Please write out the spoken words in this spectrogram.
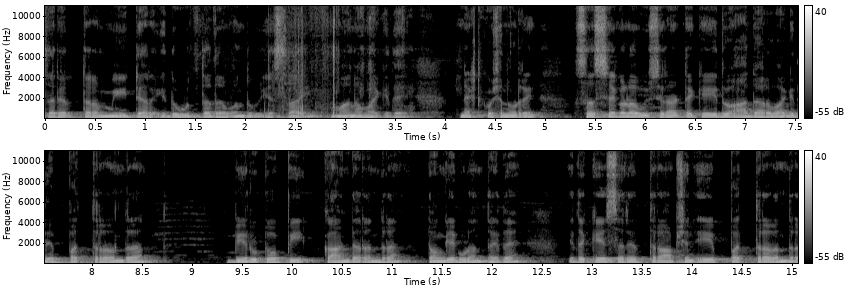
ಸರಿಯಾದ ಉತ್ತರ ಮೀಟರ್. ಇದು ಉದ್ದದ ಒಂದು ಎಸ್ ಐ ಮಾನವಾಗಿದೆ. ನೆಕ್ಸ್ಟ್ ಕ್ವಶನ್ ನೋಡ್ರಿ. ಸಸ್ಯಗಳ ಉಸಿರಾಟಕ್ಕೆ ಇದು ಆಧಾರವಾಗಿದೆ. ಪತ್ರರಂದ್ರ ಬೇರು ಟೋಪಿ ಕಾಂಡರಂದ್ರ ಟೊಂಗೆಗಳು ಅಂತ ಇದೆ. ಇದಕ್ಕೆ ಸರಿಯಾದ ಆಪ್ಷನ್ ಎ ಪತ್ರರಂದ್ರ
